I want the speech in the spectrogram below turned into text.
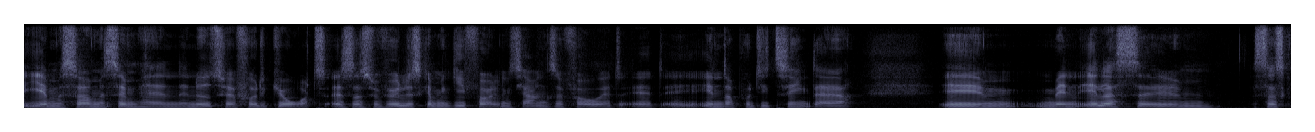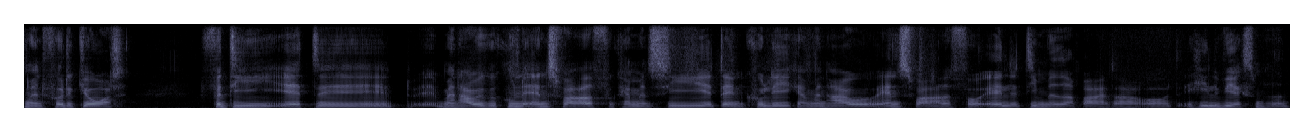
jamen så er man simpelthen øh, nødt til at få det gjort. Altså selvfølgelig skal man give folk en chance for at, at øh, ændre på de ting, der er. Øh, men ellers øh, så skal man få det gjort. Fordi at, øh, man har jo ikke kun ansvaret for, kan man sige, den kollega, man har jo ansvaret for alle de medarbejdere og hele virksomheden.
